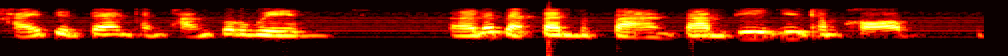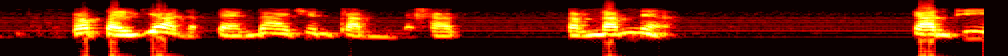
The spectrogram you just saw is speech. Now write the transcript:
ไขเปลี่ยนแปลงผันผังบริเวณเอ่อและแบบแปลนต่างๆ ตามที่ยื่นคำขอรับใบอนุญาตดัดแปลงได้เช่นกันนะครับดังนั้นเนี่ย การที่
